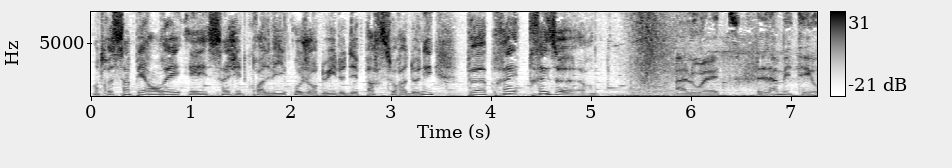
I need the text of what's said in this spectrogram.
entre Saint-Péran-Ré et Saint-Gilles-Croix-de-Vie. Aujourd'hui, le départ sera donné peu après 13 heures. Alouette, la météo.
